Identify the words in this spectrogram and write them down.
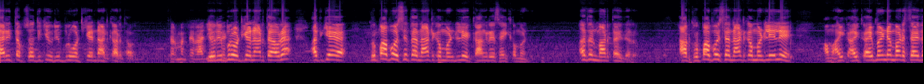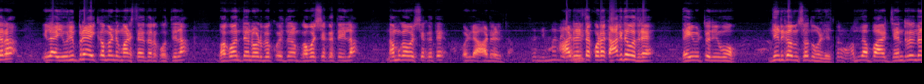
ದಾರಿ ತಪ್ಪಿಸೋದಕ್ಕೆ ಇವರಿಬ್ರು ಒಟ್ಟಿಗೆ ನಾಟಕ ಆಡ್ತಾವ್ರೆ. ಸರ್ ಮತ್ತೆ ರಾಜ್ಯ ಇವರಿಬ್ರು ಒಟ್ಟಿಗೆ ನಾಡ್ತಾವ್ರೆ ಅದಕ್ಕೆ ಕೃಪಾಪೋಷಿತ ನಾಟಕ ಮಂಡಳಿ ಕಾಂಗ್ರೆಸ್ ಹೈಕಮಾಂಡ್ ಅದನ್ನು ಮಾಡ್ತಾ ಇದ್ದಾರೆ ಆ ಕೃಪಾಪೋಷಿತ ನಾಟಕ ಮಂಡಳಿಯಲ್ಲಿ ಅಮ್ಮ ಹೈ ಹೈ ಹೈಕಮಾಂಡೇ ಮಾಡಿಸ್ತಾ ಇದ್ದಾರಾ ಇಲ್ಲ ಇವರಿಬ್ಬರೇ ಹೈಕಮಾಂಡ್ ಮಾಡಿಸ್ತಾ ಇದ್ದಾರೆ ಗೊತ್ತಿಲ್ಲ. ಭಗವಂತನೇ ನೋಡಬೇಕು ಇದು ನಮ್ಗೆ ಅವಶ್ಯಕತೆ ಇಲ್ಲ. ನಮ್ಗೆ ಅವಶ್ಯಕತೆ ಒಳ್ಳೆ ಆಡಳಿತ. ಆಡಳಿತ ಕೊಡಕ್ಕೆ ಆಗದೆ ಹೋದ್ರೆ ದಯವಿಟ್ಟು ನೀವು ನಿರ್ಗಮಿಸೋದು ಒಳ್ಳೇದು. ಇಲ್ಲಪ್ಪ ಜನರನ್ನ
